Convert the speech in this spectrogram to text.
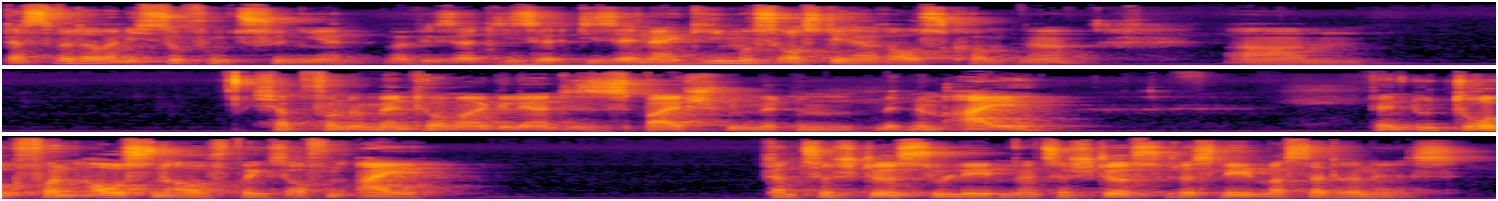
Das wird aber nicht so funktionieren, weil wie gesagt, diese, diese Energie muss aus dir herauskommen. Ne? Ähm, ich habe von einem Mentor mal gelernt, dieses Beispiel mit einem, mit einem Ei. Wenn du Druck von außen aufbringst auf ein Ei, dann zerstörst du Leben, dann zerstörst du das Leben, was da drin ist.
